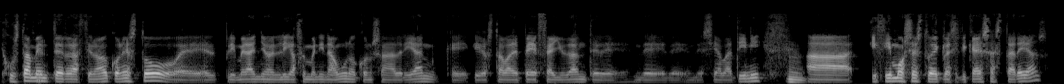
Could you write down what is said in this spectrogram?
Y justamente relacionado con esto, eh, el primer año en Liga Femenina 1 con San Adrián, que, yo estaba de PF ayudante de, de, de, Siabatini, mm. ah, hicimos esto de clasificar esas tareas.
